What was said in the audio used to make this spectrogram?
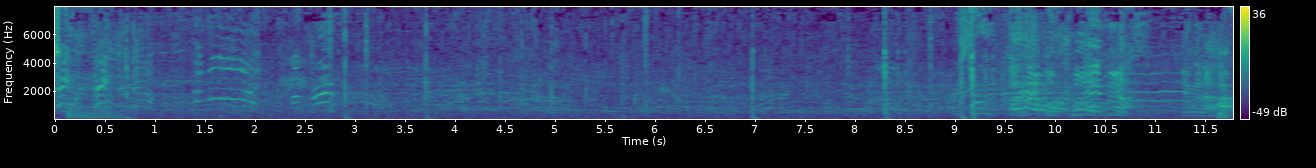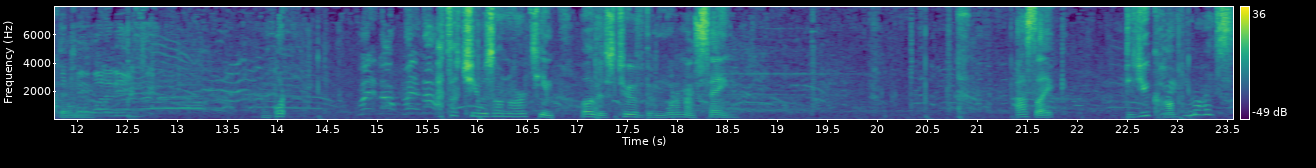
is going on? Another poor miss. They're gonna have Okay, to man. take one of these. What? I thought she was on our team. Oh, there's two of them. What am I saying? I was like, did you compromise?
